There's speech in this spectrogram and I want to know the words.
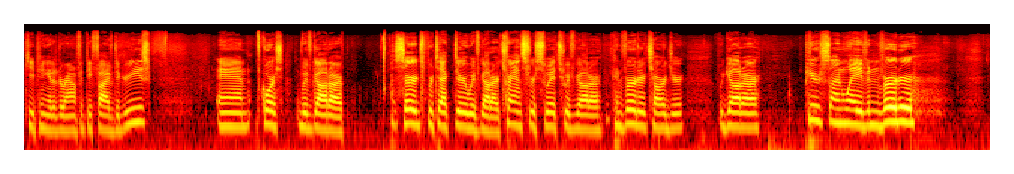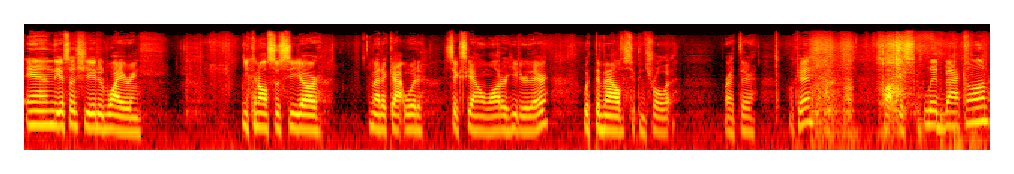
keeping it at around 55 degrees. And of course, we've got our surge protector, we've got our transfer switch, we've got our converter charger, we got our pure sine wave inverter, and the associated wiring you can also see our Medic Atwood six gallon water heater there with the valves to control it right there. Okay, pop this lid back on.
